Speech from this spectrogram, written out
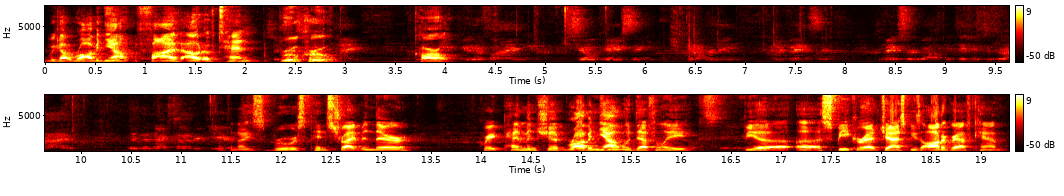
We got Robin Yount, 5 out of 10. Brew Crew, Carl. Got the nice Brewers pinstripe in there. Great penmanship. Robin Yount would definitely be a, a speaker at Jaspy's autograph camp,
